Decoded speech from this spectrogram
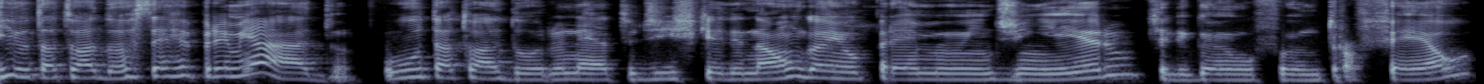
e o tatuador ser repremiado. O tatuador, o Neto, diz que ele não ganhou prêmio em dinheiro, que ele ganhou foi um troféu,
